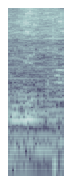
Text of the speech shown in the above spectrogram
어, 그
